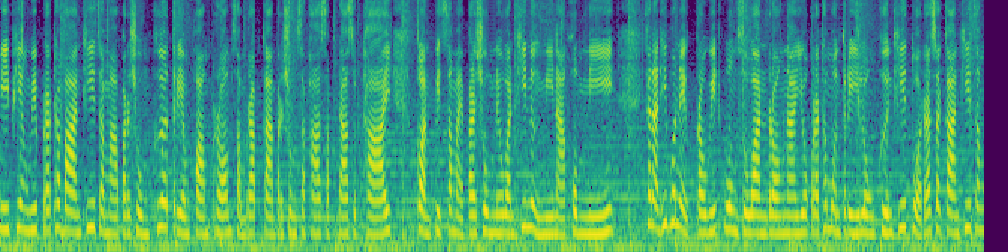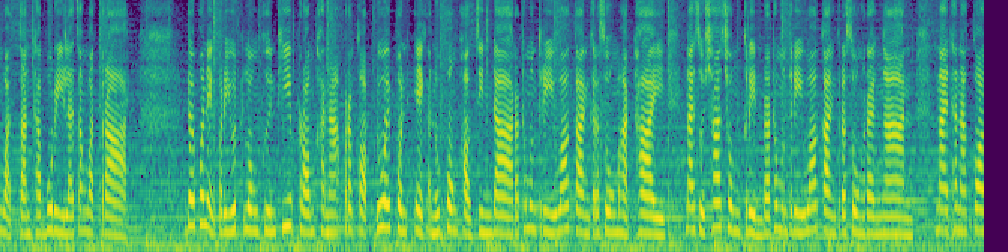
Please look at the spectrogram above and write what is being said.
มีเพียงวิปรัฐบาลที่จะมาประชุมเพื่อเตรียมความพร้อมสำหรับการประชุมสภาสัปดาห์สุดท้าย ก่อนปิดสมัยประชุมในวันที่ 1 มีนาคมนี้ ขณะที่พลเอกประวิทย์วงสุวรรณรองนายกรัฐมนตรีลงพื้นที่ตรวจราชการที่จังหวัดจันทบุรีและจังหวัดตราด โดยพลเอกประยุทธ์ลงพื้นที่พร้อมคณะประกอบด้วยพลเอกอนุพงศ์เผ่าจินดา รัฐมนตรีว่าการกระทรวงมหาดไทย นายสุชาติชมกลิ่น รัฐมนตรีว่าการกระทรวงแรงงาน นายธนากร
